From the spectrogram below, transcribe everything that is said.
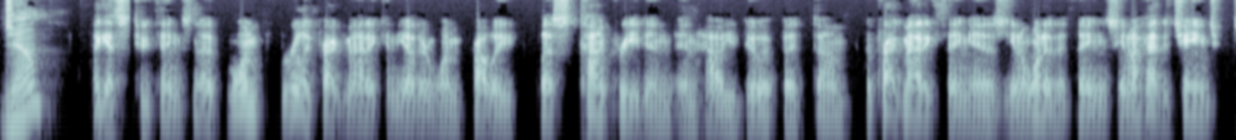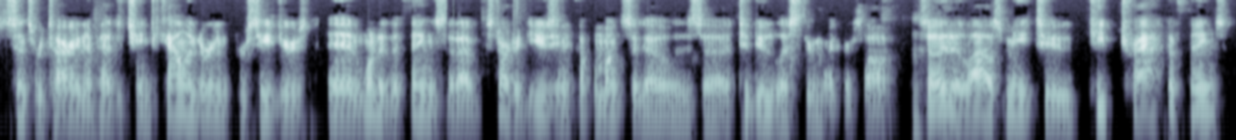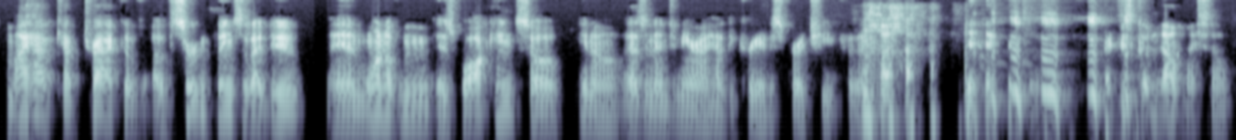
Jim. I guess two things. Uh, one really pragmatic, and the other one probably less concrete in in how you do it. But um, the pragmatic thing is, you know, one of the things, you know, I've had to change since retiring. I've had to change calendaring procedures, and one of the things that I've started using a couple months ago is a to do list through Microsoft. Mm-hmm. So it allows me to keep track of things. I have kept track of of certain things that I do and one of them is walking. So, you know, as an engineer, I had to create a spreadsheet for that. I just couldn't help myself.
